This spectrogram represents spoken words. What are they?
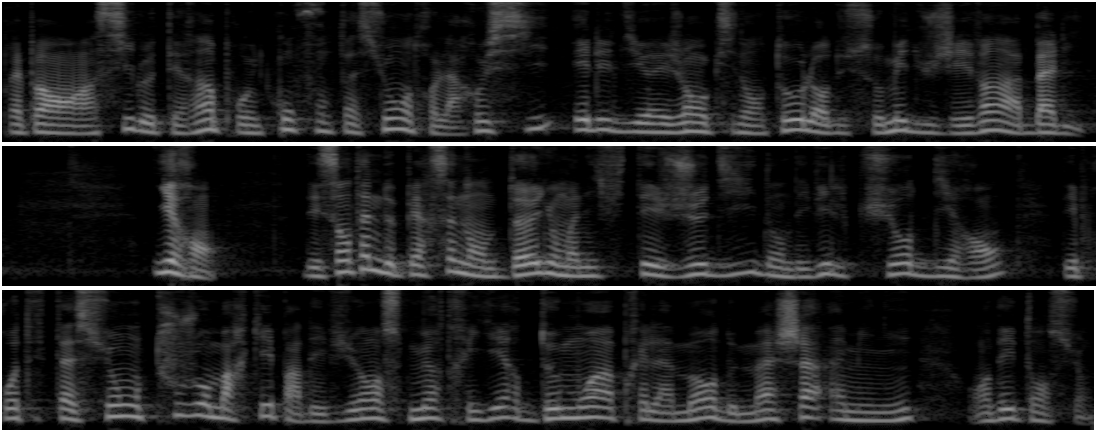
préparant ainsi le terrain pour une confrontation entre la Russie et les dirigeants occidentaux lors du sommet du G20 à Bali. Iran. Des centaines de personnes en deuil ont manifesté jeudi dans des villes kurdes d'Iran, des protestations toujours marquées par des violences meurtrières deux mois après la mort de Masha Amini en détention,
